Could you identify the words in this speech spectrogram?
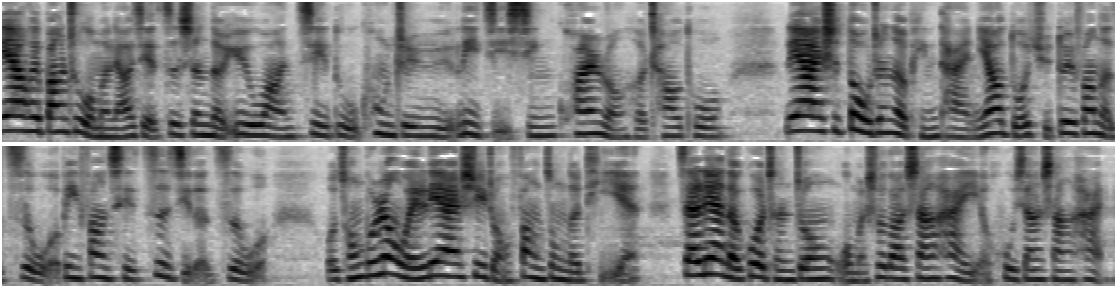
恋爱会帮助我们了解自身的欲望、嫉妒、控制欲、利己心、宽容和超脱。恋爱是斗争的平台，你要夺取对方的自我，并放弃自己的自我。”我从不认为恋爱是一种放纵的体验，在恋爱的过程中，我们受到伤害，也互相伤害，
